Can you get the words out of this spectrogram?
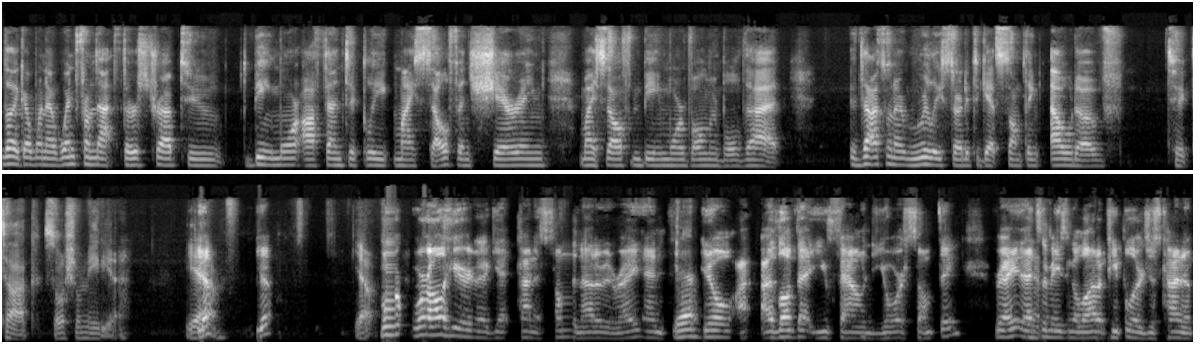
like I- when i went from that thirst trap to being more authentically myself and sharing myself and being more vulnerable that that's when i really started to get something out of tiktok social media yeah Yep, yep. yeah We're, we're all here to get kind of something out of it, right? And yeah you know, I, I love that you found your something, right? That's Yeah. amazing. A lot of people are just kind of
